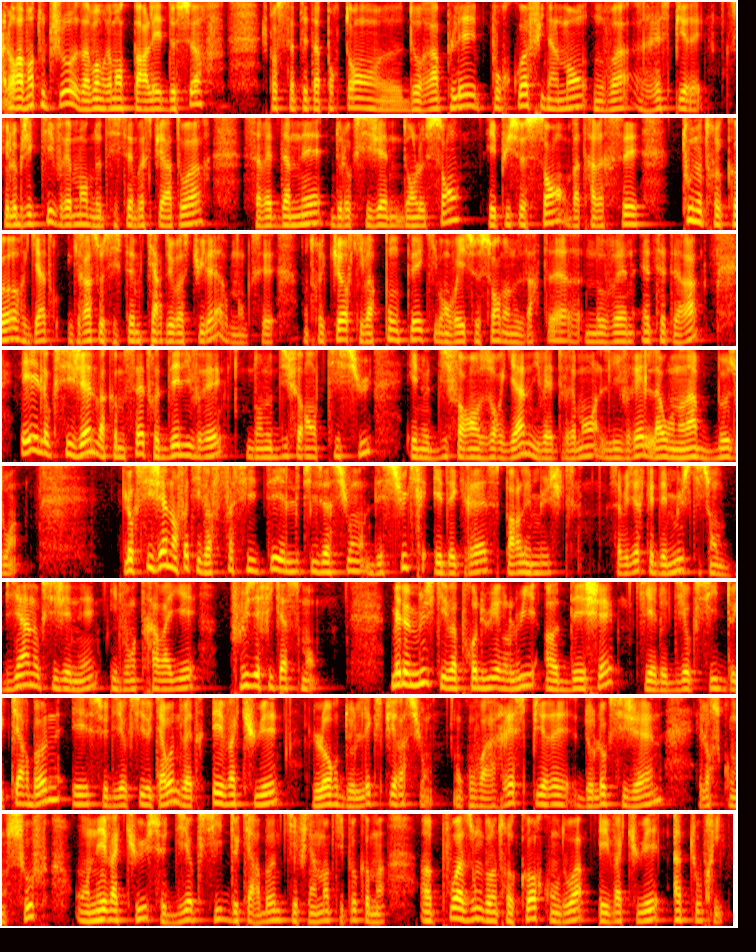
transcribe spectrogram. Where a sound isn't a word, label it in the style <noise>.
Alors avant toute chose, avant vraiment de parler de surf, je pense que c'est peut-être important euh, de rappeler pourquoi finalement on va respirer. Parce que l'objectif vraiment de notre système respiratoire, ça va être d'amener de l'oxygène dans le sang, et puis ce sang va traverser notre corps grâce au système cardiovasculaire. Donc c'est notre cœur qui va pomper, qui va envoyer ce sang dans nos artères, nos veines, etc. Et l'oxygène va comme ça être délivré dans nos différents tissus et nos différents organes. Il va être vraiment livré là où on en a besoin. L'oxygène, en fait, il va faciliter l'utilisation des sucres et des graisses par les muscles. Ça veut dire que des muscles qui sont bien oxygénés, ils vont travailler plus efficacement. Mais le muscle, va produire, lui, un déchet qui est le dioxyde de carbone, et ce dioxyde de carbone va être évacué lors de l'expiration. Donc on va respirer de l'oxygène, et lorsqu'on souffle, on évacue ce dioxyde de carbone qui est finalement un petit peu comme un poison dans notre corps qu'on doit évacuer à tout prix.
